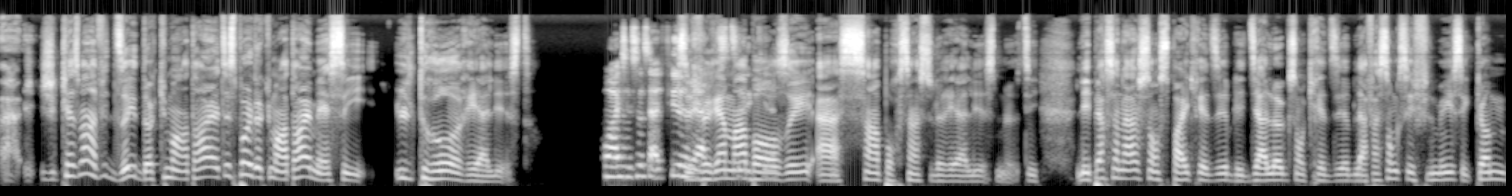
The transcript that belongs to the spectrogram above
Ah, j'ai quasiment envie de dire documentaire. Tu sais, c'est pas un documentaire, mais c'est ultra réaliste. Ouais, c'est ça, ça fait C'est vraiment basé à 100% sur le réalisme. Les personnages sont super crédibles, les dialogues sont crédibles, la façon que c'est filmé, c'est comme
